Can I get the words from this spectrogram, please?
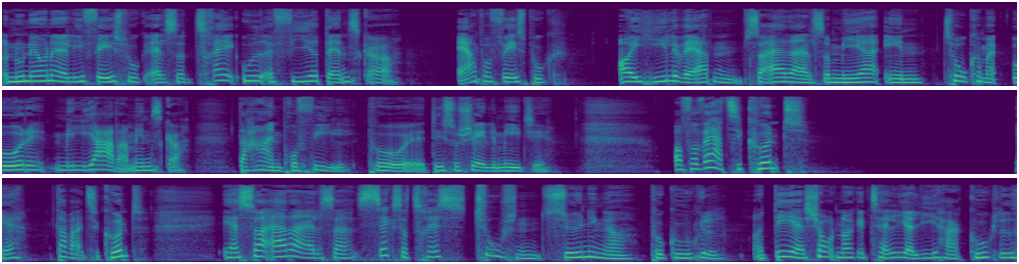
og nu nævner jeg lige Facebook. Altså, tre ud af fire danskere er på Facebook. Og i hele verden, så er der altså mere end 2,8 milliarder mennesker, der har en profil på øh, det sociale medie. Og for hvert sekund, ja, der var et sekund, ja, så er der altså 66.000 søgninger på Google. Og det er sjovt nok et tal, jeg lige har googlet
